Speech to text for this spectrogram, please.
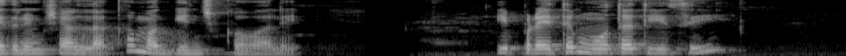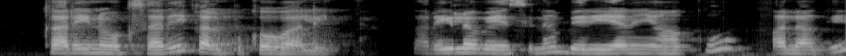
ఐదు నిమిషాల దాకా మగ్గించుకోవాలి. ఇప్పుడైతే మూత తీసి కర్రీని ఒకసారి కలుపుకోవాలి. కర్రీలో వేసిన బిర్యానీ ఆకు అలాగే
